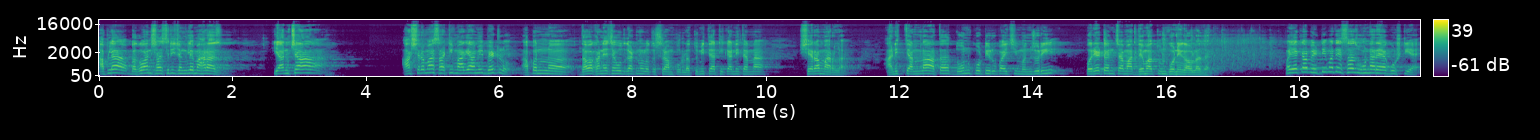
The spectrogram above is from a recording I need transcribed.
आपल्या भगवान शास्त्री जंगले महाराज यांच्या आश्रमासाठी मागे आम्ही भेटलो. आपण दवाखान्याच्या उद्घाटनाला होतो श्रामपूरला तुम्ही त्या ठिकाणी त्यांना शेरा मारला. आणि त्यांना आता दोन कोटी रुपयाची मंजुरी पर्यटनच्या माध्यमातून गोनेगावला झाली. मग एका भेटीमध्ये सहज होणाऱ्या या गोष्टी आहे.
